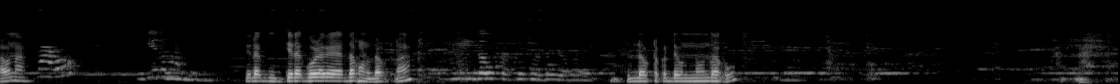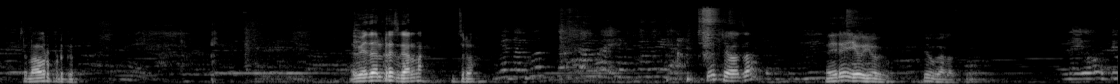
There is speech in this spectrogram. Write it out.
हो ना. तिला तिला गोळ्या दाखवून डॉक्टर ना ते. तिला डॉक्टरकडे देऊन नेऊन दाखवू. चला आवर पटकन. वेदाला ड्रेस घाल ना दुसरा. तेच ठेवायचा? नाही रे येऊ येऊ येऊ घालायचं. नाही हो ते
